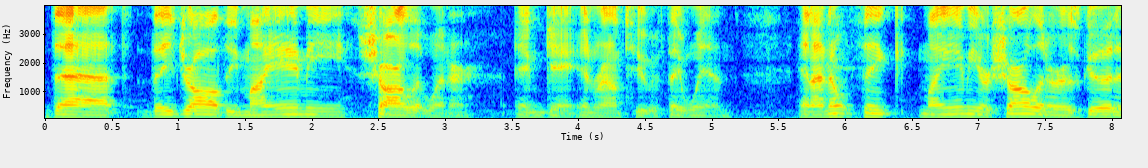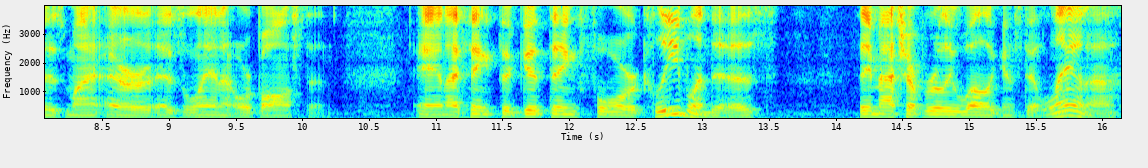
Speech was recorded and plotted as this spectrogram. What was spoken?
that they draw the Miami Charlotte winner in game in round two if they win. And I don't think Miami or Charlotte are as good as my or as Atlanta or Boston. And I think the good thing for Cleveland is they match up really well against Atlanta,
